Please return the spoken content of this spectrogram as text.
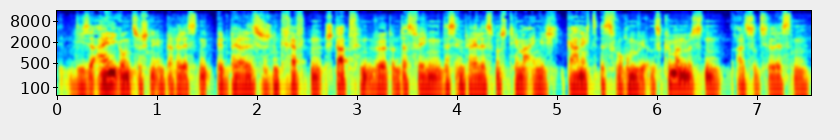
diese Einigung zwischen imperialistischen Kräften stattfinden wird und deswegen das Imperialismus-Thema eigentlich gar nichts ist, worum wir uns kümmern müssten als Sozialisten,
